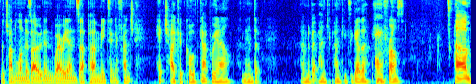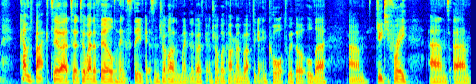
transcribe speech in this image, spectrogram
the channel on his own, and where he ends up um, meeting a French hitchhiker called Gabrielle, and they end up having a bit of hanky panky together en France. Um, comes back to, uh, to to Weatherfield. I think Steve gets in trouble. Maybe they both get in trouble. I can't remember after getting caught with all, all their um, duty free, and um,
